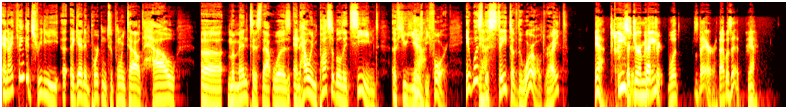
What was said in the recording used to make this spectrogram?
And I think it's really again important to point out how uh, momentous that was and how impossible it seemed a few years yeah. before. It was yeah. the state of the world, right? Yeah, East but Germany Patrick, was there. That was it. Yeah.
